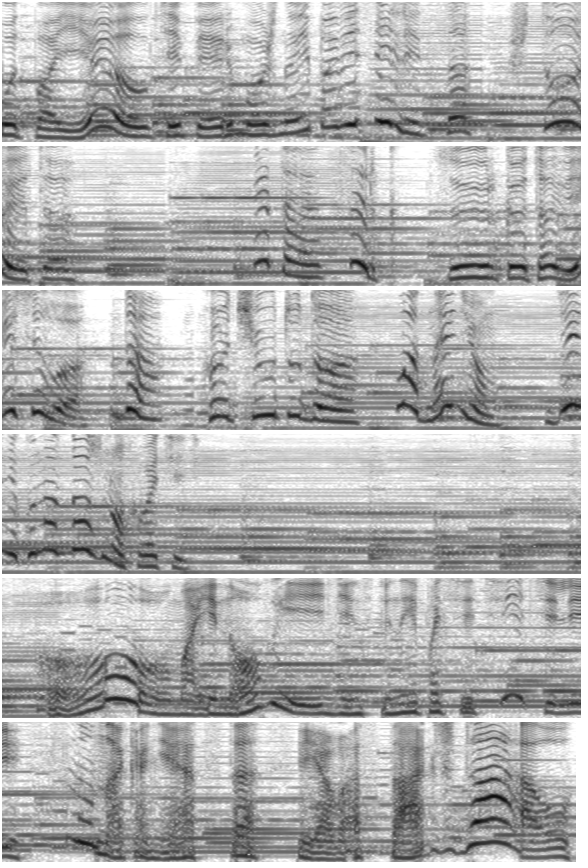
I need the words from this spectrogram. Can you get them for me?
Вот поел, теперь можно и повеселиться. Что это? Это цирк. Цирк это весело? Да. Хочу туда. Ладно, идем. Денег у нас должно хватить. О, мои новые единственные посетители. Ну, наконец-то. Я вас так ждал.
